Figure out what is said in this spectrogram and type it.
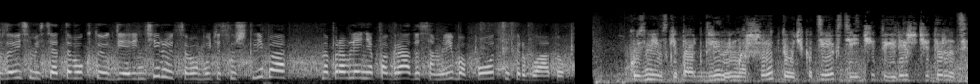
в зависимости от того, кто и где ориентируется, вы будете слышать либо направление по градусам, либо по циферблату. Кузьминский парк длинный маршрут, точка, текст 4 из 14.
